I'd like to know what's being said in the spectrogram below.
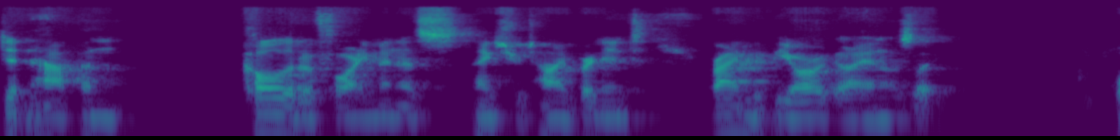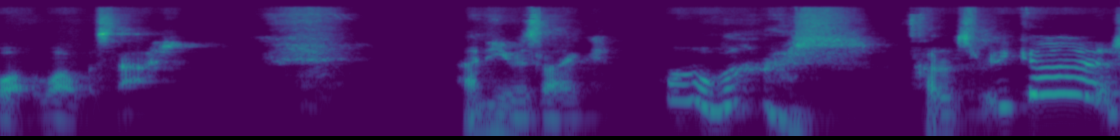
Didn't happen. Called it at 40 minutes. Thanks for your time. Brilliant. Rang the PR guy and I was like, what, what was that? And he was like, oh, what? thought it was really good.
